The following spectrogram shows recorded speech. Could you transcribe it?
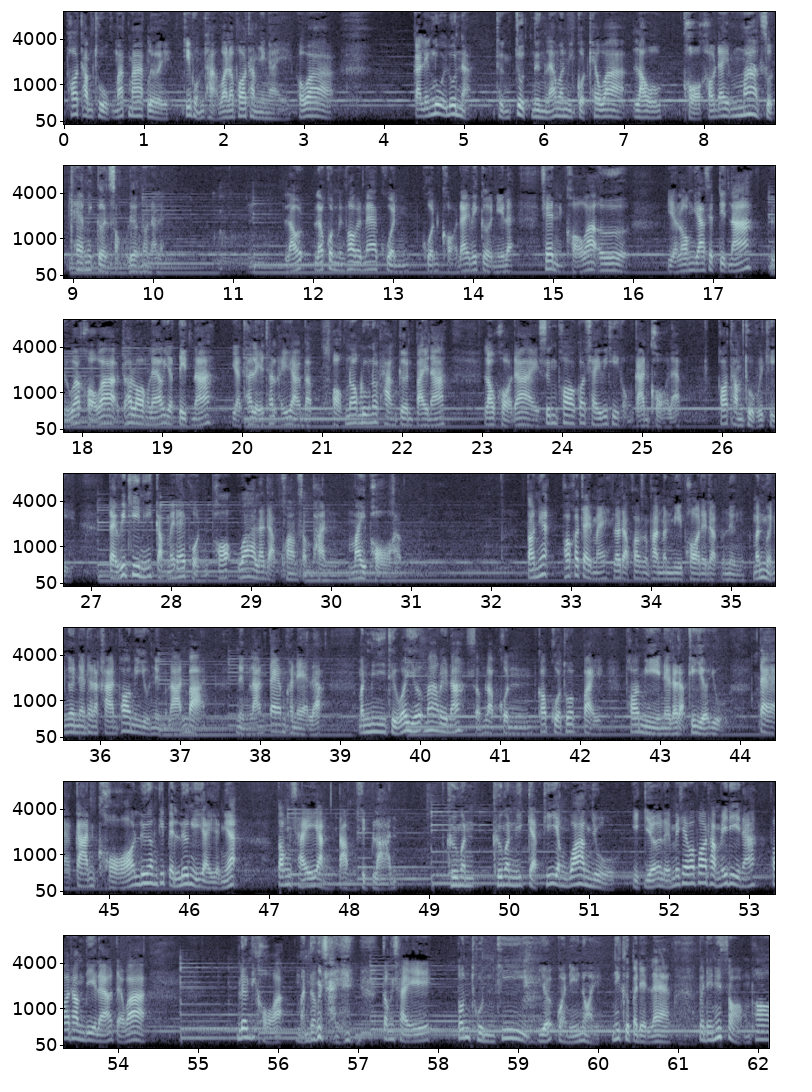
พ่อทำถูกมาก ๆ เลย ที่ผมถามว่าแล้วพ่อทำยังไง เพราะว่าการเลี้ยงลูกวัยรุ่นน่ะ ถึงจุดหนึ่งแล้วมันมีกฎแค่ว่าเราขอเขาได้มากสุดแค่ไม่เกินสองเรื่องเท่านั้นแหละอืมแล้วแล้วคนเป็นพ่อเป็นแม่ควรควรขอได้ไม่เกินนี้แหละ เช่น ขอว่า เออ อย่าลองยาเสพติดนะ หรือว่าขอว่าถ้าลองแล้วอย่าติดนะ อย่าทะเลทลายอย่าแบบออกนอกลู่นอกทางเกินไปนะ เราขอได้ ซึ่งพ่อก็ใช้วิธีของการขอแล้วพ่อทำถูกวิธี แต่วิธีนี้กลับไม่ได้ผล เพราะว่าระดับความสัมพันธ์ไม่พอครับ ตอนนี้พ่อเข้าใจไหมระดับความสัมพันธ์มันมีพอในระดับหนึ่งมันเหมือนเงินในธนาคารพ่อมีอยู่ 1 ล้านบาท 1 ล้านแต้มคะแนนแล้ว มันมีถือว่าเยอะมากเลยนะสำหรับคนครอบครัวทั่วไป พ่อมีในระดับที่เยอะอยู่ แต่การขอเรื่องที่เป็นเรื่องใหญ่ๆ อย่างเงี้ยต้องใช้อย่างต่ำสิบล้าน คือมันคือมันมีแก็บที่ยังว่างอยู่อีกเยอะเลย ไม่ใช่ว่าพ่อทำไม่ดีนะ พ่อทำดีแล้วแต่ว่าเรื่องที่ขออะมันต้องใช้ต้องใช้ ต้นทุนที่เยอะกว่านี้หน่อย นี่คือประเด็นแรก ประเด็นที่สองพ่อ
